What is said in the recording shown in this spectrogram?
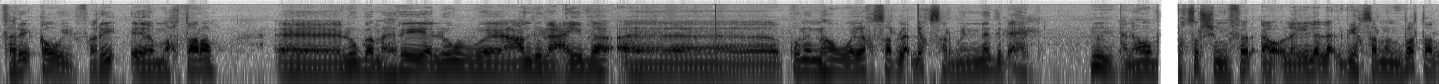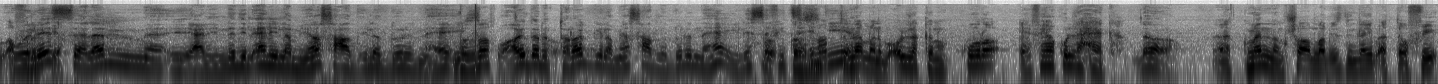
فريق قوي فريق محترم آه، له جماهيرية له عنده لعيبة آه، كون إن هو يخسر لا بيخسر من النادي الأهلي. يعني هو بيخسرش من فرقة قليلة لا بيخسر من بطل أفريقيا ولسه لم يعني النادي الأهلي لم يصعد إلى الدور النهائي بالظبط. وأيضا الترجي لم يصعد للدور النهائي لسه في 90 بالظبط لا ما أنا بقول لك إن الكورة فيها كل حاجة آه أتمنى إن شاء الله بإذن الله يبقى التوفيق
